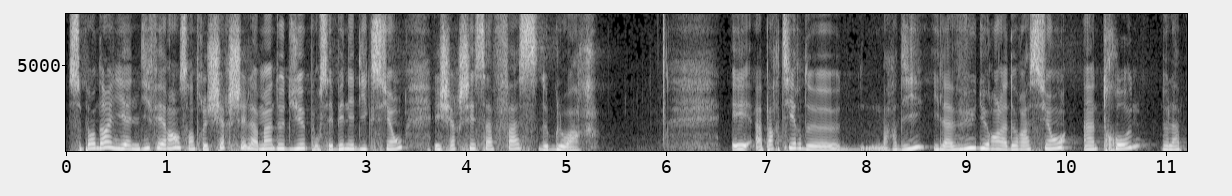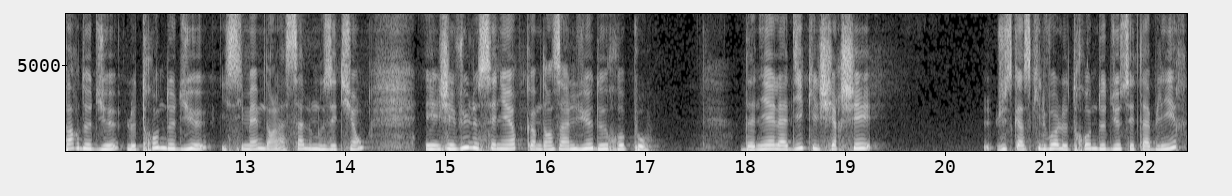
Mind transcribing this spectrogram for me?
Cependant, il y a une différence entre chercher la main de Dieu pour ses bénédictions et chercher sa face de gloire. Et à partir de mardi, il a vu durant l'adoration un trône de la part de Dieu, le trône de Dieu, ici même dans la salle où nous étions. Et j'ai vu le Seigneur comme dans un lieu de repos. Daniel a dit qu'il cherchait jusqu'à ce qu'il voit le trône de Dieu s'établir.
